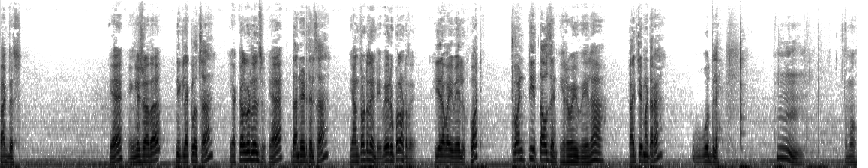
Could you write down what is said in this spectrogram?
ప్యాక్ దిస్ ఏ ఇంగ్లీష్ రాదా నీకు లెక్కలొచ్చా? ఎక్కాలు కూడా తెలుసు. ఏ? దాని రేటు తెలుసా? ఎంత ఉంటదండి? వెయ్యి రూపాయలు ఉంటది. ఇరవై వేలు. వాట్? Twenty thousand. ఇరవై వేలా? ప్యాక్ చేయమంటారా? వద్దులే. హ్మ్. అమ్మో.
